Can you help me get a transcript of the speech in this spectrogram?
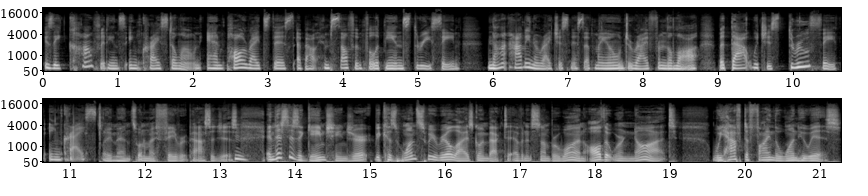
is a confidence in Christ alone. And Paul writes this about himself in Philippians 3, saying, Not having a righteousness of my own derived from the law, but that which is through faith in Christ. Amen. It's one of my favorite passages. Hmm. And this is a game changer because once we realize, going back to evidence number one, all that we're not, we have to find the one who is.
